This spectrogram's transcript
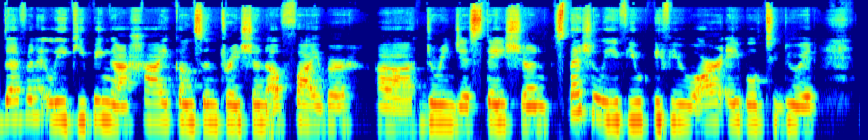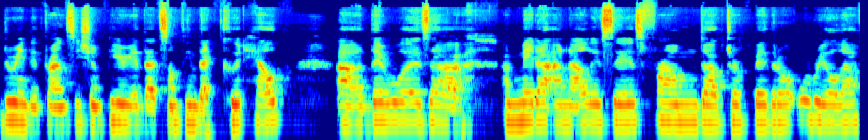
definitely keeping a high concentration of fiber uh, during gestation, especially if you if you are able to do it during the transition period, that's something that could help. Uh, there was a a meta-analysis from Dr. Pedro Urriola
